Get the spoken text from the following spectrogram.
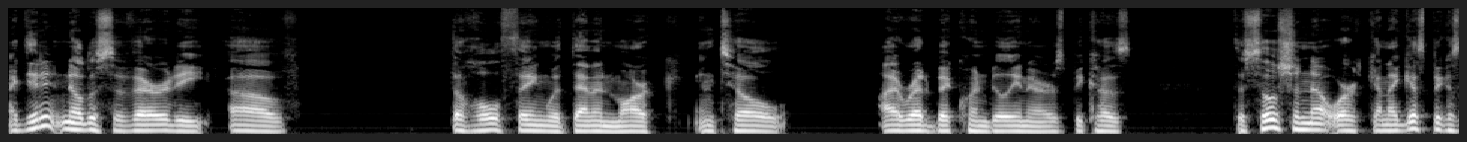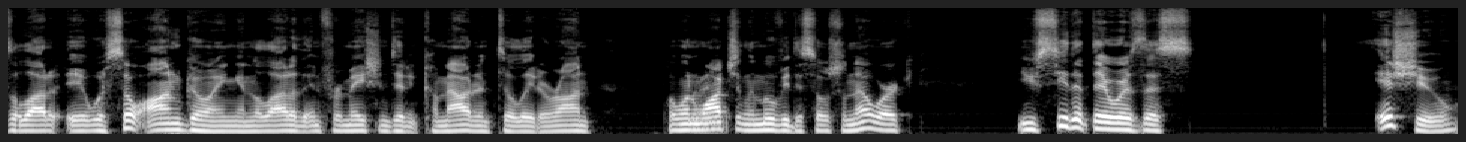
I didn't know the severity of the whole thing with them and Mark until I read Bitcoin Billionaires because the social network, and I guess because a lot of it was so ongoing and a lot of the information didn't come out until later on. But when right. watching the movie The Social Network, you see that there was this issue,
